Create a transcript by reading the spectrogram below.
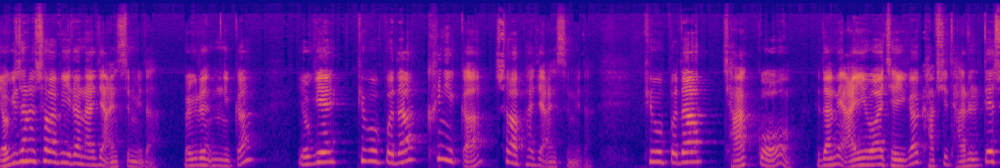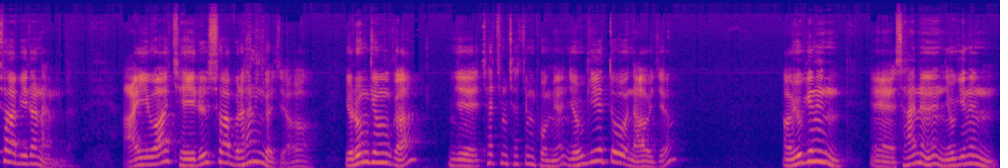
여기서는 수압이 일어나지 않습니다. 왜 그럽니까? 여기에 피벗보다 크니까 수압하지 않습니다. 피벗보다 작고 그 다음에 i와 j가 값이 다를 때 수압이 일어납니다. i와 j를 수압을 하는 거죠. 이런 경우가 이제 차츰차츰 보면 여기에 또 나오죠. 어, 여기는 예, 4는 여기는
